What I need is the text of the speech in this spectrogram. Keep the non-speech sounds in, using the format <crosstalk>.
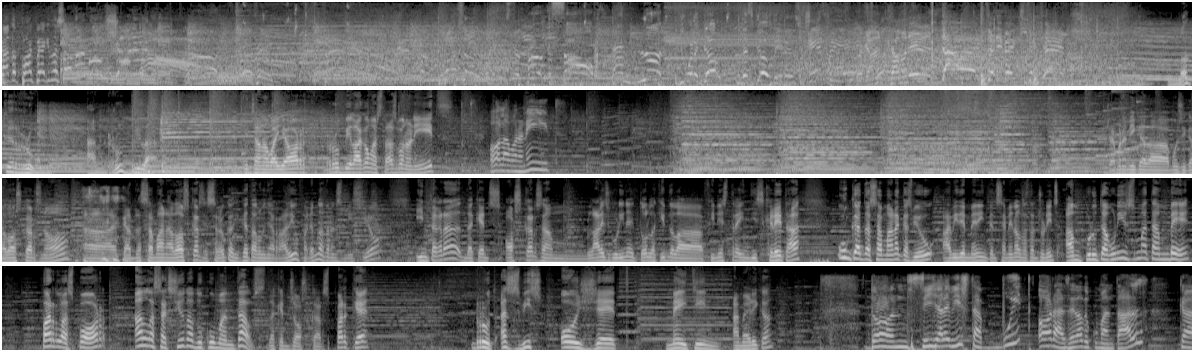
got the puck back in the center. Boom, shot it out! Perfect. You want to go? Let's go then. The gun coming in. Dives and he makes the catch. Locker Room, amb Ruth Vilar. Anem fins a Nova York. Ruth Vilà, com estàs? Bona nit. Hola, bona nit. Posem una mica de música d'Oscars, no? Uh, cap de setmana d'Oscars. Ja sabeu que aquí a Catalunya Ràdio farem la transmissió íntegra d'aquests Oscars amb l'Àlex Gorina i tot l'equip de la Finestra Indiscreta. Un cap de setmana que es viu, evidentment, intensament als Estats Units, amb protagonisme també per l'esport en la secció de documentals d'aquests Oscars, perquè, Ruth, has vist OJET Made in America? Doncs sí, ja l'he vista. 8 hores eh, de documental que,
